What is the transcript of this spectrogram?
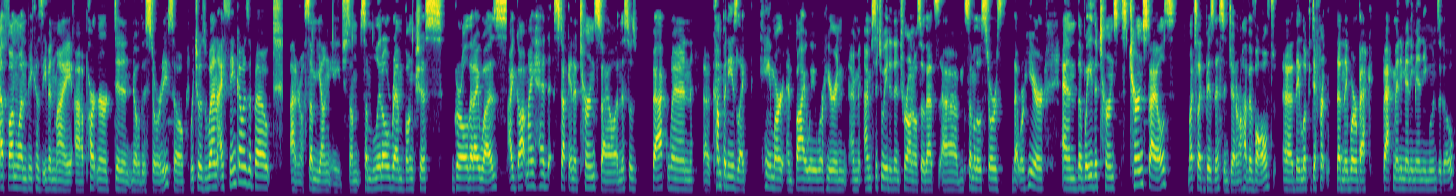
a fun one because even my uh, partner didn't know this story. So, which was when I think I was about I don't know some young age, some some little rambunctious girl that I was. I got my head stuck in a turnstile, and this was back when uh, companies like Kmart and Bi-Way were here, and I'm I'm situated in Toronto, so that's um, some of those stores that were here. And the way the turns turnstiles, much like business in general, have evolved. Uh, they look different than they were back back many many many moons ago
